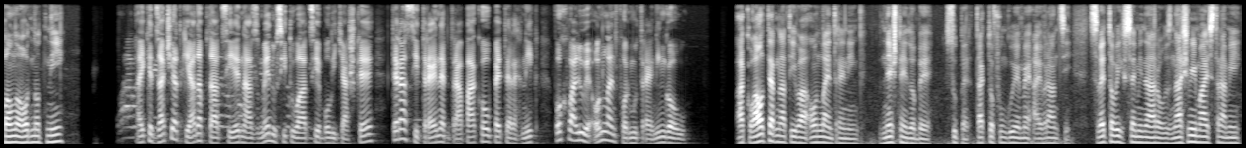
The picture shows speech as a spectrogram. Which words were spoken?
plnohodnotný. Aj keď začiatky adaptácie na zmenu situácie boli ťažké, teraz si tréner drapákov Peter Hnik pochvaľuje online formu tréningov. Ako alternatíva online tréning v dnešnej dobe super. Takto fungujeme aj v rámci svetových seminárov s našimi majstrami,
